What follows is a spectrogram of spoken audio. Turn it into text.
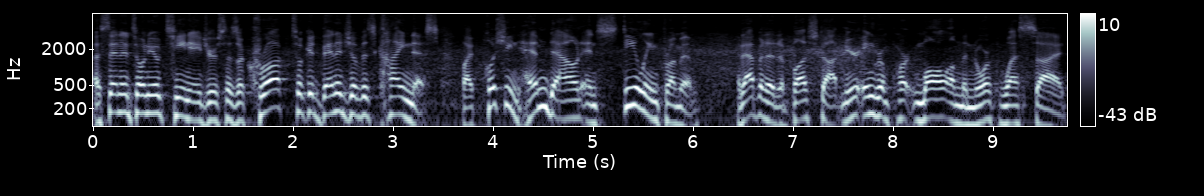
A San Antonio teenager says a crook took advantage of his kindness by pushing him down and stealing from him. It happened at a bus stop near Ingram Park Mall on the northwest side.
